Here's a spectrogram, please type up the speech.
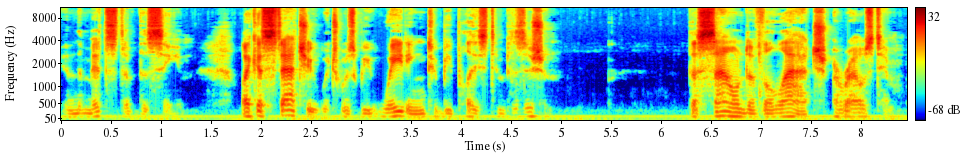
in the midst of the scene, like a statue which was waiting to be placed in position. The sound of the latch aroused him.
